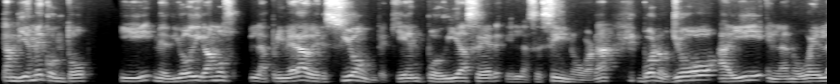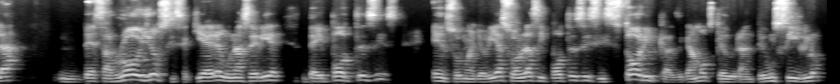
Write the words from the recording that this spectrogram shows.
también me contó y me dio, digamos, la primera versión de quién podía ser el asesino, ¿verdad? Bueno, yo ahí en la novela desarrollo, si se quiere, una serie de hipótesis. En su mayoría son las hipótesis históricas, digamos, que durante un siglo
